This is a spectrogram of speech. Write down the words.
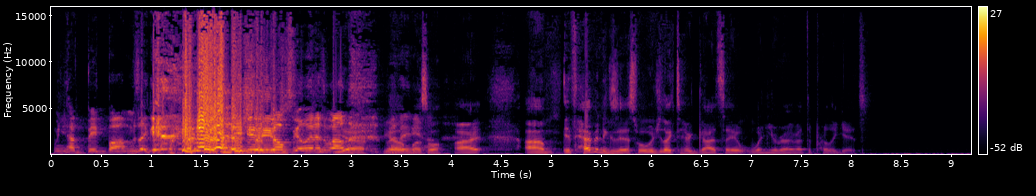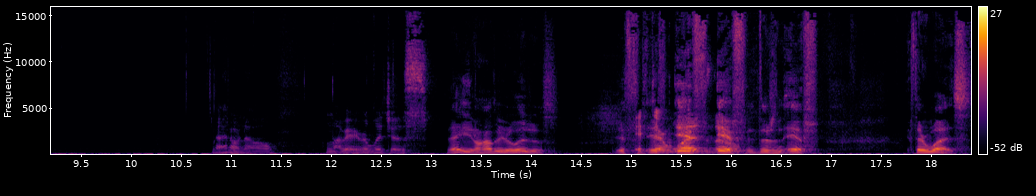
when you have big bums, like you, like, don't feel it as well. Yeah, you got a muscle. All right. Um, if heaven exists, what would you like to hear God say when you arrive at the pearly gates? I don't know. I'm not very religious. Hey, you don't have to be religious. If, If there was, if, if, if there's an if, if there was,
